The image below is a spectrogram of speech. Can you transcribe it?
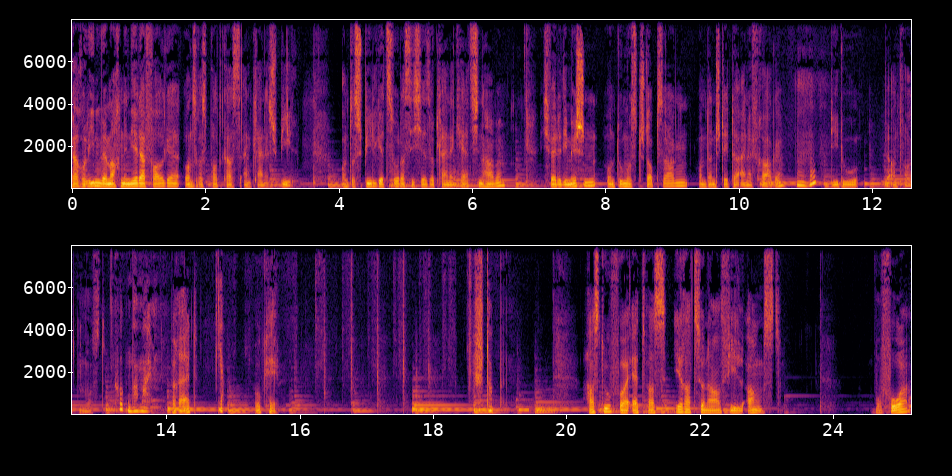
Caroline, wir machen in jeder Folge unseres Podcasts ein kleines Spiel. Und das Spiel geht so, dass ich hier so kleine Kärtchen habe. Ich werde die mischen und du musst Stopp sagen und dann steht da eine Frage, mhm. die du beantworten musst. Gucken wir mal. Bereit? Ja. Okay. Stopp. Hast du vor etwas irrational viel Angst? Wovor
